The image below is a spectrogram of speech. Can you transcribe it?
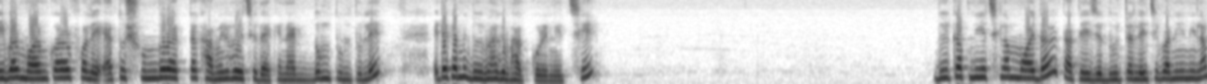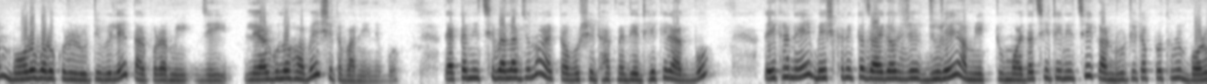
এইবার ময়াম করার ফলে এত সুন্দর একটা খামির হয়েছে, দেখেন একদম তুলতুলে। এটাকে আমি দুই ভাগে ভাগ করে নিচ্ছি। দুই কাপ নিয়েছিলাম ময়দা, তাতে যে দুইটা লেচি বানিয়ে নিলাম, বড় বড় করে রুটি বেলে তারপর আমি যেই লেয়ারগুলো হবে সেটা বানিয়ে নেব। তো একটা নিচ্ছি বেলার জন্য, আর একটা অবশ্যই ঢাকনা দিয়ে ঢেকে রাখব। তো এখানে বেশ খানিকটা জায়গা জুড়ে আমি একটু ময়দা ছিটিয়ে নিচ্ছি, কারণ রুটিটা প্রথমে বড়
